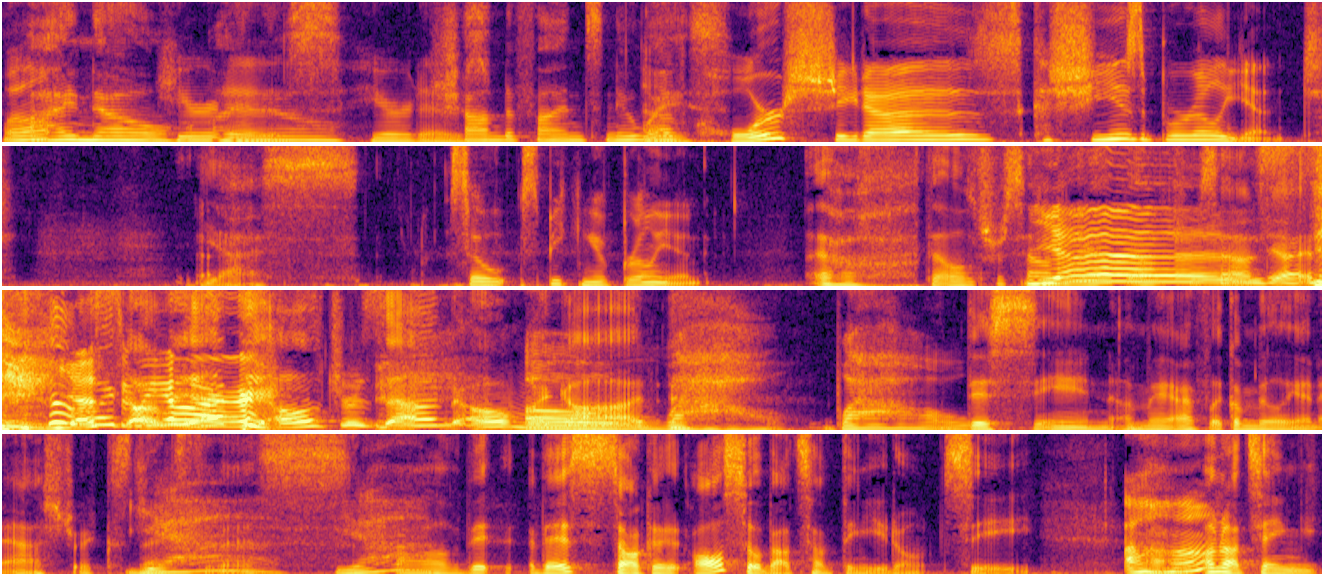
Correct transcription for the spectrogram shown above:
Well, I know. here it I is. know. Here it is. Shonda finds new ways. of course she does, because she is brilliant. Yes. So, speaking of brilliant, Oh, the ultrasound. Yes. Ultrasound. Yeah. oh Yes, my God, we are. The ultrasound. Oh my oh, God. Wow. Wow. this scene. I mean, I have like a million asterisks next Yeah, to this. yeah. Oh, thi- this is talking also about something you don't see. Um, Uh-huh. I'm not saying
